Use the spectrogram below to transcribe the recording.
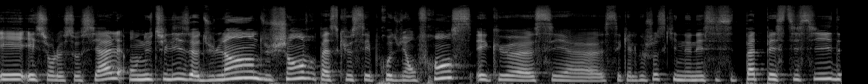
et, sur le social, on utilise du lin, du chanvre parce que c'est produit en France et que c'est quelque chose qui ne nécessite pas de pesticides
